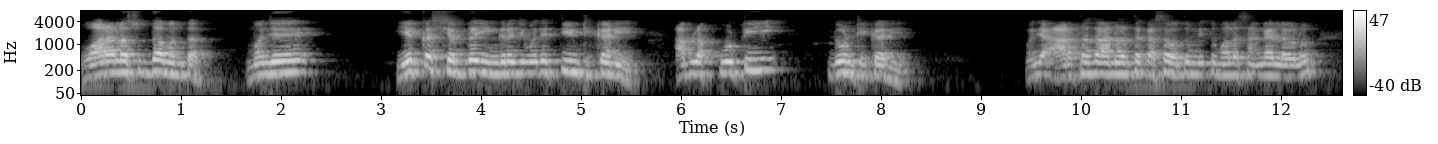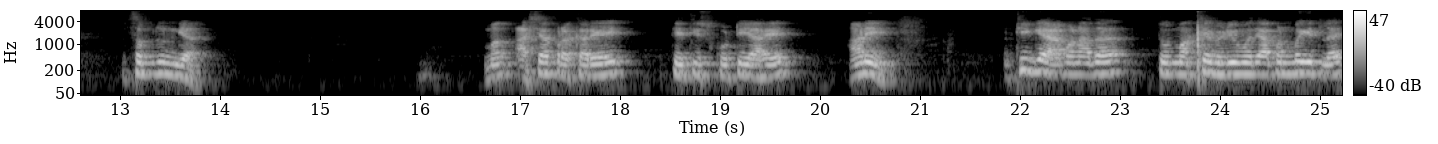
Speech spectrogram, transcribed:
वाराला सुद्धा म्हणतात. म्हणजे एकच शब्द इंग्रजीमध्ये तीन ठिकाणी आपला कोटी दोन ठिकाणी म्हणजे अर्थाचा अनर्थ कसा होतो मी तुम्हाला सांगायला लागलो. समजून घ्या. मग अशा प्रकारे तेहतीस कोटी आहेत. आणि ठीक आहे आपण आता तो मागच्या व्हिडिओमध्ये आपण बघितलं आहे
